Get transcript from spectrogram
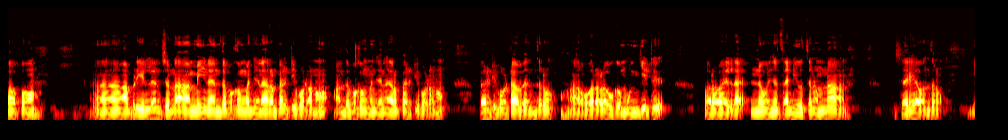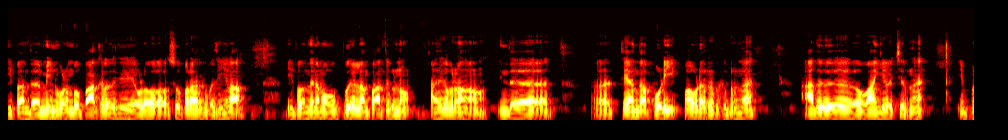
பார்ப்போம் அப்படி இல்லைன்னு சொன்னால் மீனை இந்த பக்கம் கொஞ்சம் நேரம் பிரட்டி போடணும். அந்த பக்கம் கொஞ்சம் நேரம் பிரட்டி போடணும். பரட்டி போட்டால் வெந்துடும் ஓரளவுக்கு முங்கிட்டு பரவாயில்ல. இன்னும் கொஞ்சம் தண்ணி ஊற்றினோம்னா சரியாக வந்துடும் இப்போ அந்த மீன் குழம்பு பார்க்குறதுக்கு எவ்வளோ சூப்பராக இருக்குது பார்த்தீங்களா இப்போ வந்து நம்ம உப்பு எல்லாம் பார்த்துக்கணும் அதுக்கப்புறம் இந்த தேங்காய் பொடி பவுடர் இருக்குது பாருங்க. அது வாங்கி வச்சுருந்தேன். இப்போ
